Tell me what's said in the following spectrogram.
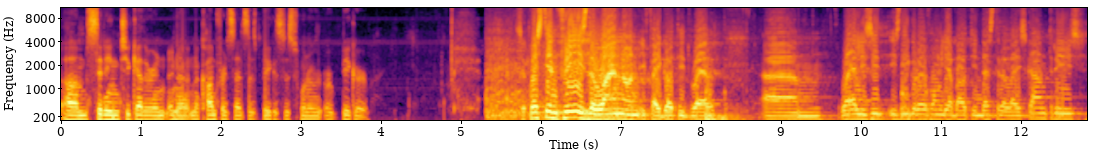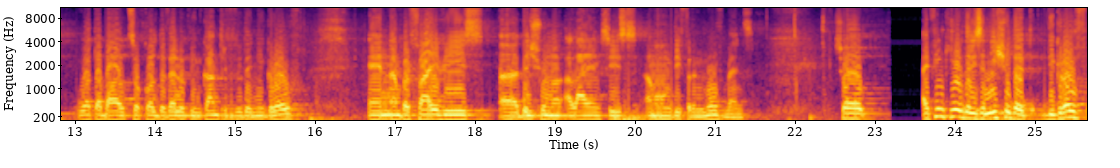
um, sitting together in, in, a, in, a, conference that's as big as this one or, or bigger. So question three is the one on, if I got it well, um, well, is, it, is degrowth only about industrialized countries? What about so-called developing countries? Do they need growth? And number five is uh, the issue of alliances among different movements. So I think here there is an issue that degrowth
